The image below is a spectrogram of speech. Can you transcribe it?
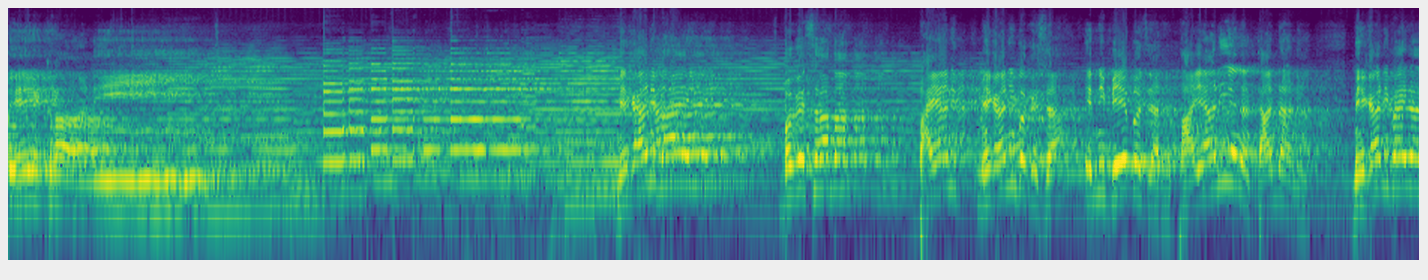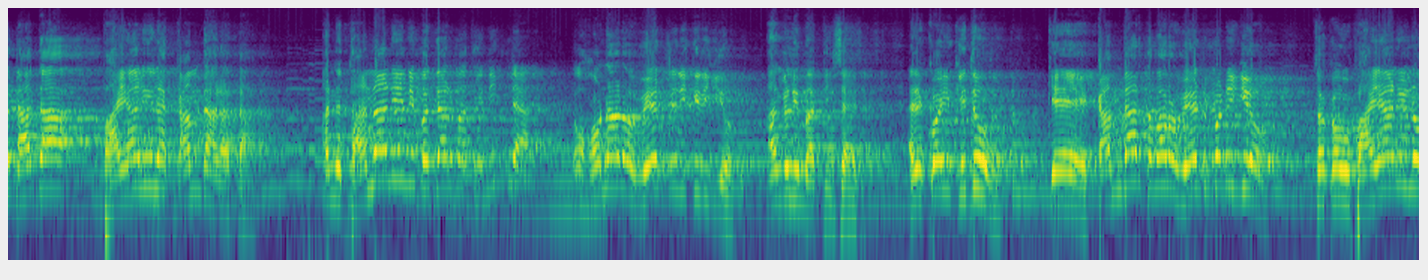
મેઘાણી. મેઘાણી ભાઈ બગસરામાં ભાયાની મેઘાણી બગસરા, એની બે બજાર ભાયાની અને ધાનાની. મેઘાણી ભાઈના દાદા ભાયાણીના કામદાર હતા. અને ધાનાની બજારમાંથી નીકળ્યા તો હોનાનો વેજ નીકળી ગયો આંગળીમાંથી સાહેબ. એટલે કોઈ કીધું કે કામદાર તમારો વેટ પડી ગયો? તો કહું ભાયાણીનો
